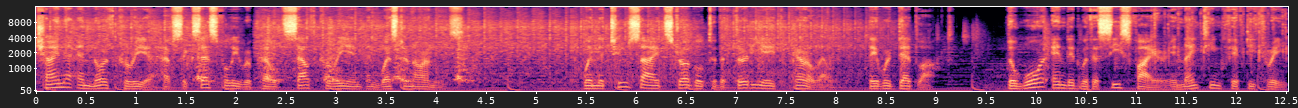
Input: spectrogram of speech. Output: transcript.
China and North Korea have successfully repelled South Korean and Western armies. When the two sides struggled to the 38th parallel, they were deadlocked. The war ended with a ceasefire in 1953.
